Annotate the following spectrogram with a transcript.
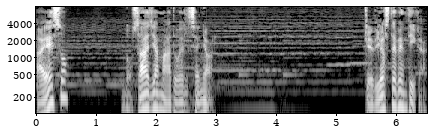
A eso nos ha llamado el Señor. Que Dios te bendiga.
